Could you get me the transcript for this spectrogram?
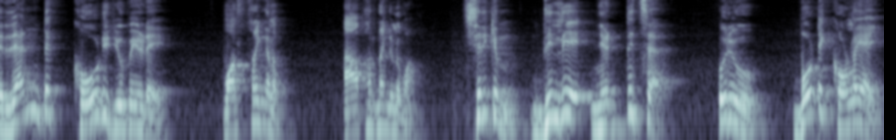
രണ്ട് കോടി രൂപയുടെ വസ്ത്രങ്ങളും ആഭരണങ്ങളുമാണ്. ശരിക്കും ദില്ലിയെ ഞെട്ടിച്ച ഒരു ബോട്ടിക് കൊള്ളയായി.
